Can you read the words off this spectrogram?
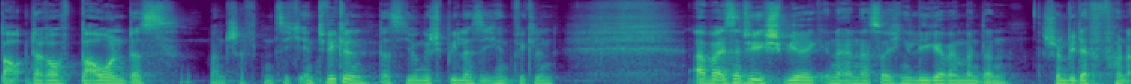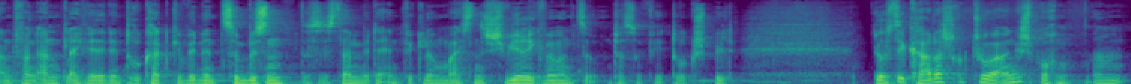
darauf bauen, dass Mannschaften sich entwickeln, dass junge Spieler sich entwickeln. Aber ist natürlich schwierig in einer solchen Liga, wenn man dann schon wieder von Anfang an gleich wieder den Druck hat, gewinnen zu müssen. Das ist dann mit der Entwicklung meistens schwierig, wenn man so, unter so viel Druck spielt. Du hast die Kaderstruktur angesprochen. Ähm,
